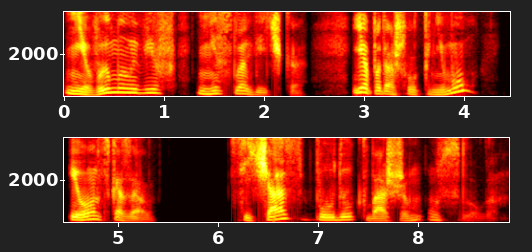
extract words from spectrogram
не вымолвив ни словечка. Я подошел к нему, и он сказал, «Сейчас буду к вашим услугам».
